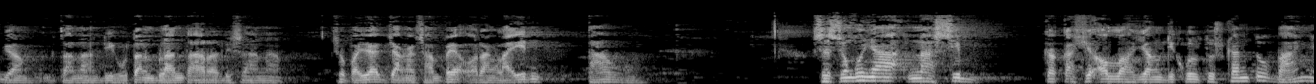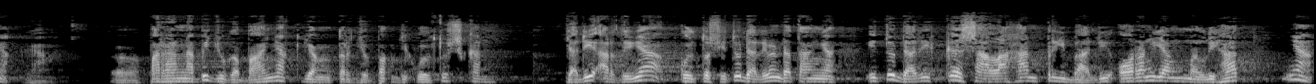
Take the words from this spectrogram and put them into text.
yang di tanah di hutan belantara di sana supaya jangan sampai orang lain tahu. Sesungguhnya nasib kekasih Allah yang dikultuskan tuh banyak ya. Para nabi juga banyak yang terjebak dikultuskan. Jadi artinya kultus itu dari mana datangnya? Itu dari kesalahan pribadi orang yang melihatnya.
